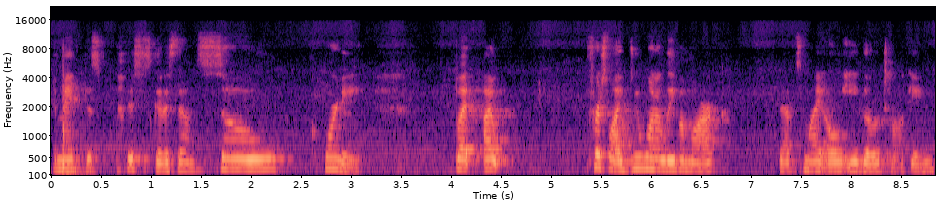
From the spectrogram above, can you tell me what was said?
to make this this is going to sound so corny. But I first of all, I do want to leave a mark. That's my own ego talking.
